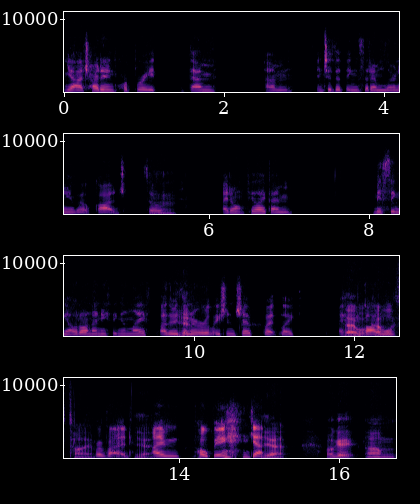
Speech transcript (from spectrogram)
yeah, I try to incorporate them um, into the things that I'm learning about God. So Mhm. I don't feel like I'm missing out on anything in life other than a relationship, but like I that will God come will with time provide. yeah I'm hoping. yeah. Yeah. Okay. Um,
